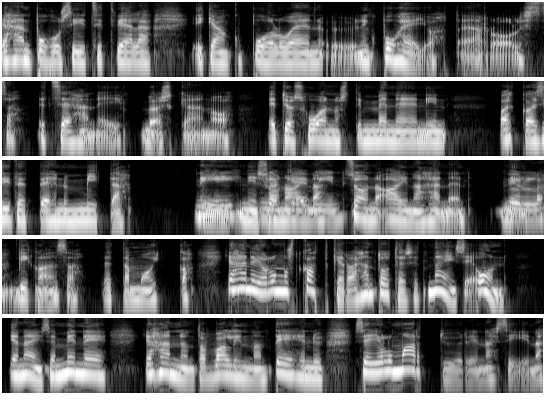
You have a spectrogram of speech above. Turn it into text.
Ja hän puhui siitä sitten vielä ikään kuin puolueen niin kuin puheenjohtajan roolissa, että sehän ei myöskään ole. Että jos huonosti menee, niin vaikka olisi itse tehnyt mitä, niin, niin, niin se, on aina, se on aina hänen niin Kyllä. vikansa, että moikka. Ja hän ei ollut musta katkera, hän totesi, että näin se on. Ja näin se menee, ja hän on tämän valinnan tehnyt. Se ei ollut marttyyrinä siinä,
